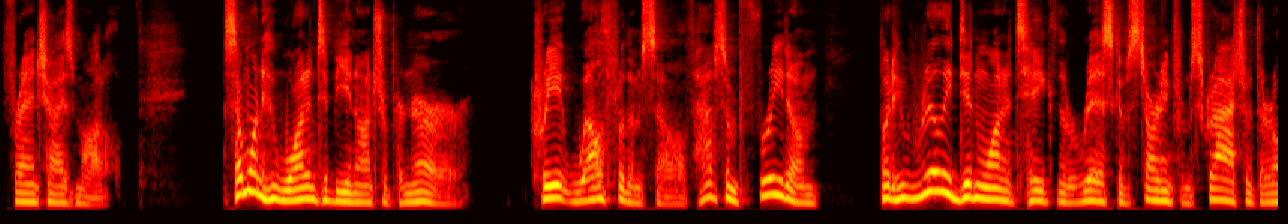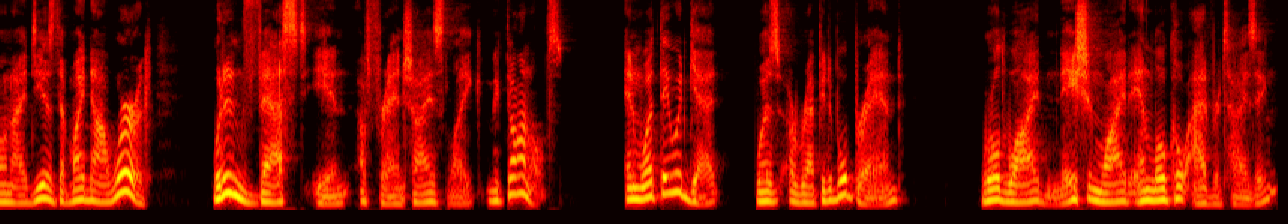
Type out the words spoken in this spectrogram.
franchise model. Someone who wanted to be an entrepreneur, create wealth for themselves, have some freedom, but who really didn't want to take the risk of starting from scratch with their own ideas that might not work, would invest in a franchise like McDonald's. And what they would get was a reputable brand, worldwide, nationwide, and local advertising.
